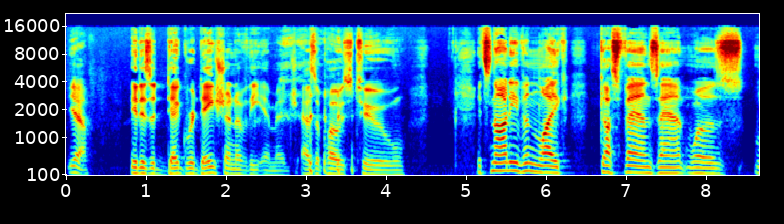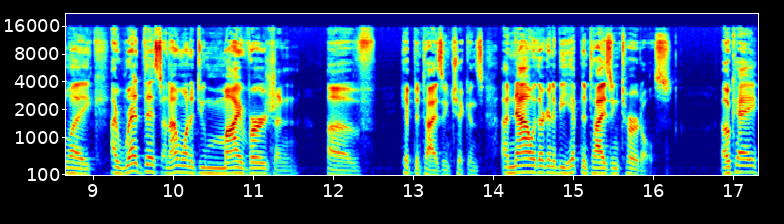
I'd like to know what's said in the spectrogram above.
Yeah. it is a degradation of the image as opposed to it's not even like Gus Van Sant was like I read this and I want to do my version of hypnotizing chickens and now they're going to be hypnotizing turtles. Okay?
